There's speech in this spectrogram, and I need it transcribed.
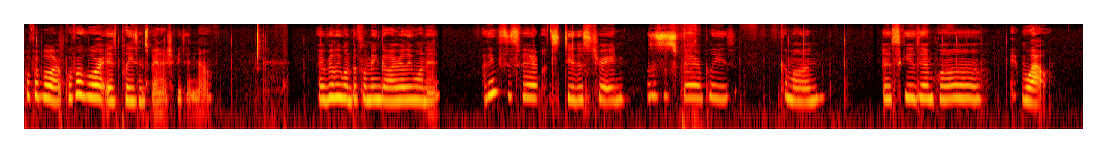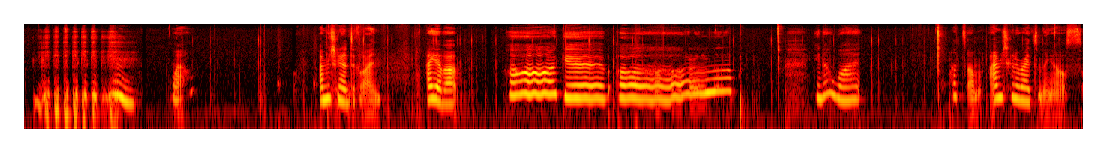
Por favor. Por favor is please in Spanish if you didn't know. I really want the flamingo. I really want it. I think this is fair. Let's do this trade. This is fair, please. Come on. Excuse moi. Wow. Wow. I'm just gonna decline. I give up. I give up. You know what? Let's um I'm just gonna write something else.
